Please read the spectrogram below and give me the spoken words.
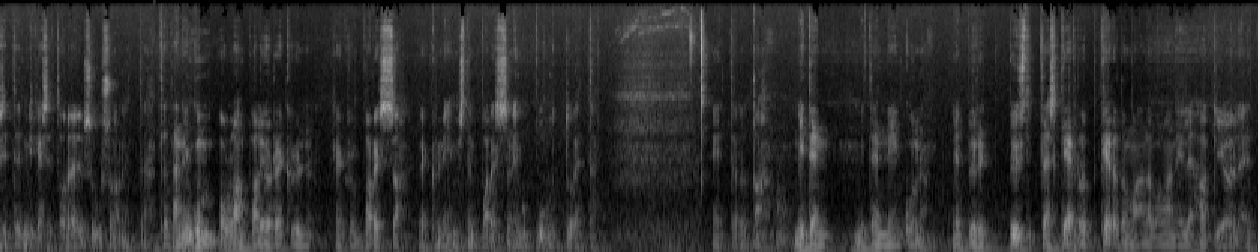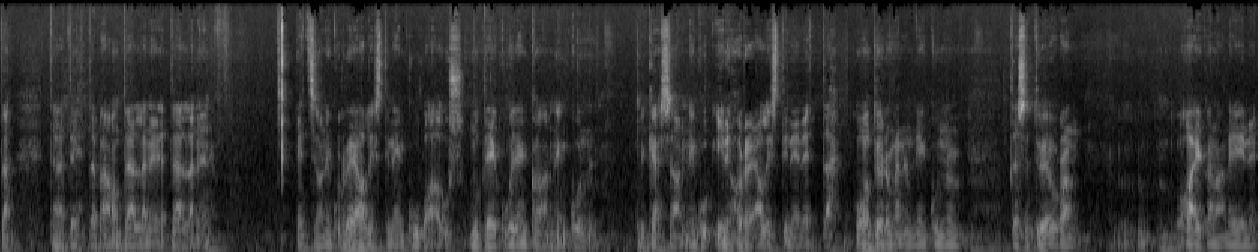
sitten, mikä se todellisuus on. Että tätä niin kuin ollaan paljon rekryn, rekryn parissa, rekryn ihmisten parissa niin kuin puhuttu, että, että tota, miten, miten niin kuin me pystyttäisiin kertomaan tavallaan niille hakijoille, että tämä tehtävä on tällainen ja tällainen. Että se on niin kuin realistinen kuvaus, mutta ei kuitenkaan niin kuin, mikä se on niin kuin inhorealistinen, että olen törmännyt niin kuin tässä työuran aikana niin,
